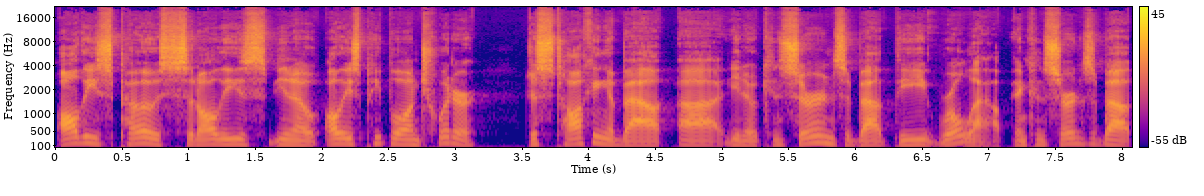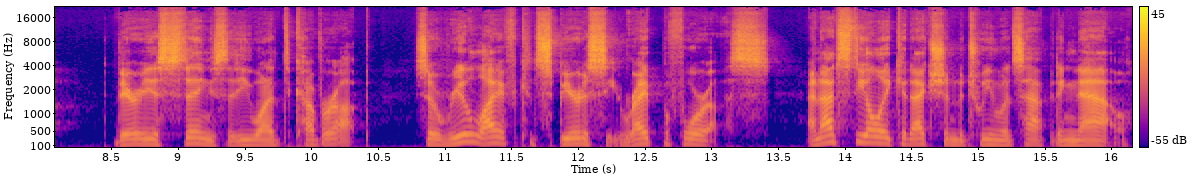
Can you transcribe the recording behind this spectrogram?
all these posts and all these, you know, all these people on Twitter just talking about, uh, you know, concerns about the rollout and concerns about various things that he wanted to cover up. So real life conspiracy right before us. And that's the only connection between what's happening now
